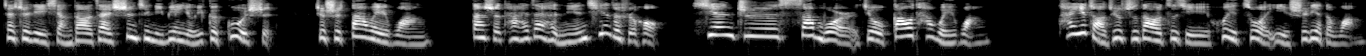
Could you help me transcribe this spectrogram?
在这里想到，在圣经里面有一个故事，就是大卫王，但是他还在很年轻的时候，先知撒母耳就高他为王。他一早就知道自己会做以色列的王。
